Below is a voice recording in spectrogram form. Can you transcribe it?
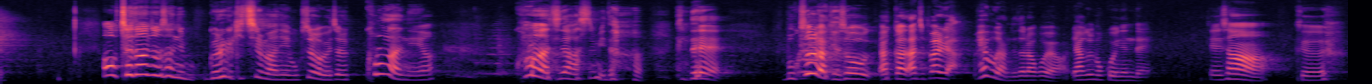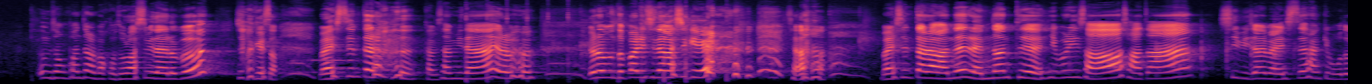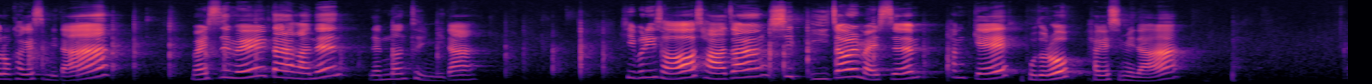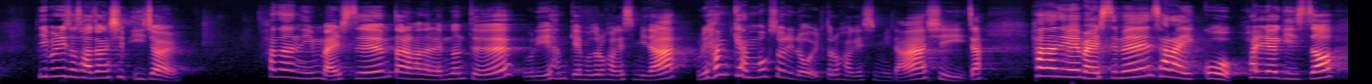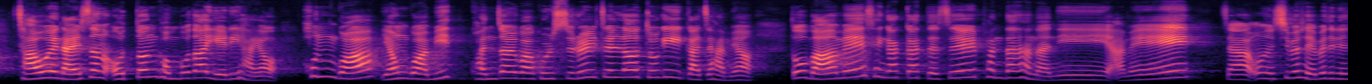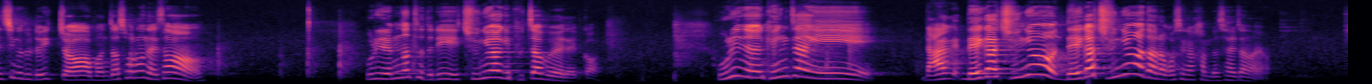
어, 최단 전사님 왜 이렇게 기침을 많이 해? 목소리가 왜 저래? 코로나 아니에요? 코로나 지나갔습니다. 근데 목소리가 계속 약간 아직 빨리 회복이 안 되더라고요. 약을 먹고 있는데. 그래서 그 음성 판정을 받고 돌아왔습니다, 여러분. 자, 그래서 말씀 따라가는 감사합니다, 여러분. 여러분도 빨리 지나가시길. 자, 말씀 따라가는 Remnant 히브리서 4장 12절 말씀 함께 보도록 하겠습니다. 말씀을 따라가는 Remnant입니다. 히브리서 4장 12절 말씀 함께 보도록 하겠습니다. 히브리서 4장 12절 하나님 말씀 따라가는 Remnant 우리 함께 보도록 하겠습니다. 우리 함께 한 목소리로 읽도록 하겠습니다. 시작. 하나님의 말씀은 살아있고 활력이 있어 좌우의 날선 어떤 검보다 예리하여 혼과 영과 및 관절과 골수를 찔러 쪼개기까지 하며 또 마음의 생각과 뜻을 판단하나니 아멘. 자 오늘 집에서 예배드리는 친구들도 있죠. 먼저 서론에서 우리 랩런트들이 중요하게 붙잡아야 될 것. 우리는 굉장히 나, 내가 중요 내가 중요하다라고 생각하면서 살잖아요.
